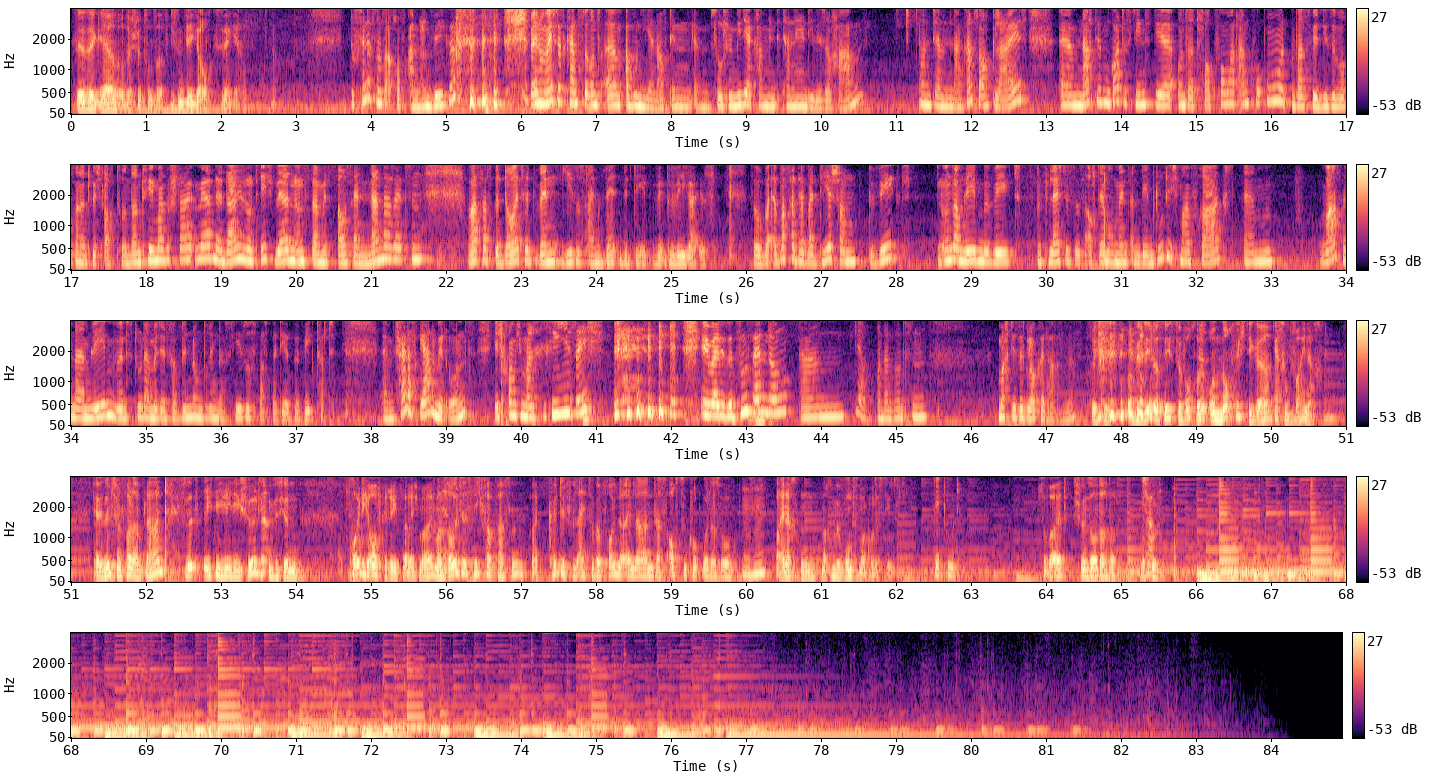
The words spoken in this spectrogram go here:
sehr, sehr gern. Unterstützt uns auf diesem Wege auch sehr gern. Du findest uns auch auf anderem Wege. Wenn du möchtest, kannst du uns ähm, abonnieren auf den ähm, Social Media Kanälen, die wir so haben. Und ähm, dann kannst du auch gleich ähm, nach diesem Gottesdienst dir unser Talkformat angucken, was wir diese Woche natürlich auch zu unserem Thema gestalten werden. Der Daniel und ich werden uns damit auseinandersetzen, was das bedeutet, wenn Jesus ein Weltenbeweger ist. So, was hat er bei dir schon bewegt, in unserem Leben bewegt? Und vielleicht ist es auch der Moment, an dem du dich mal fragst, ähm, was in deinem Leben würdest du damit in Verbindung bringen, dass Jesus was bei dir bewegt hat? Ähm, teil das gerne mit uns. Ich freue mich immer riesig über diese Zusendung. Ähm, ja, und ansonsten macht diese Glocke da an. Ne? Richtig. Und wir sehen uns nächste Woche und noch wichtiger, ja. zu Weihnachten. Ja, wir sind schon voll am Plan. Es wird richtig, richtig schön. Ich bin ein bisschen freudig aufgeregt, sage ich mal. Man ja. sollte es nicht verpassen. Man könnte vielleicht sogar Freunde einladen, das auch zu gucken oder so. Mhm. Weihnachten machen wir Wohnzimmergottesdienst. Wird gut. Soweit. Schönen Sonntag noch. Mach's Ciao. gut.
